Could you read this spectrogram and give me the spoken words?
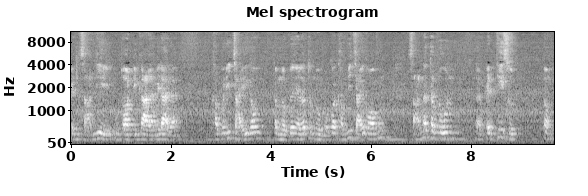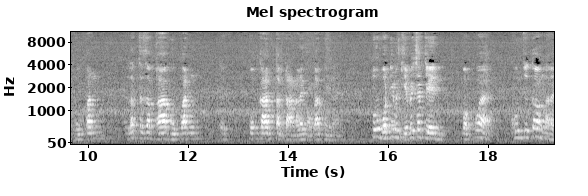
เป็นสารที่อุทธรณ์ฎีกาอะไรไม่ได้แล้วคำวินิจฉัยเขากำหนดไว้ในรัฐธรรมนูญบอกว่าคำวินิจฉัยของสารรัฐธรรมนูญเป็นที่สุดต้องผูกพันรัฐสภาผูกพันวงการต่างๆอะไรของรัฐนี่นะตัวบทนี่มันเขียนไว้ชัดเจน บอกว่าคุณจะต้องอะไร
